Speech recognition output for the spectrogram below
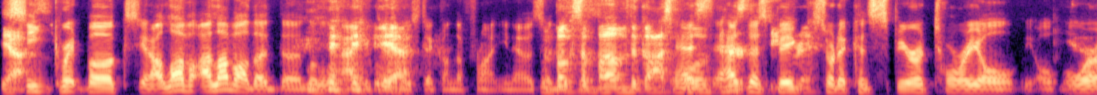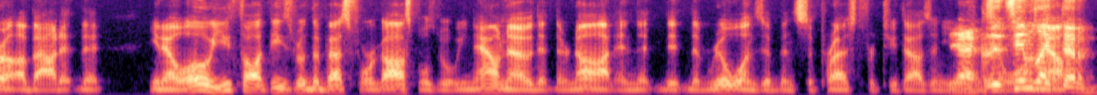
yeah. secret books. You know, I love I love all the the little adjectives yeah. they stick on the front. You know, so the books above the gospel has, has this secret. big sort of conspiratorial aura yeah. about it that you know, oh, you thought these were the best four gospels, but we now know that they're not, and that the, the real ones have been suppressed for two thousand years. Yeah, because so it seems like now, the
